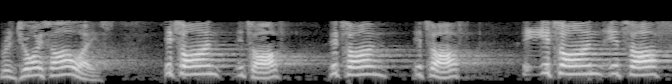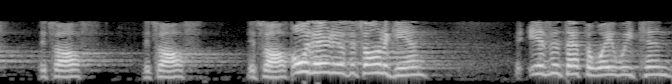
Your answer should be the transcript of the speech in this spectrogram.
rejoice always. It's on. It's off. It's on. It's off. It's on. It's off. It's off. It's off. It's off. Oh, there it is. It's on again. Isn't that the way we tend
